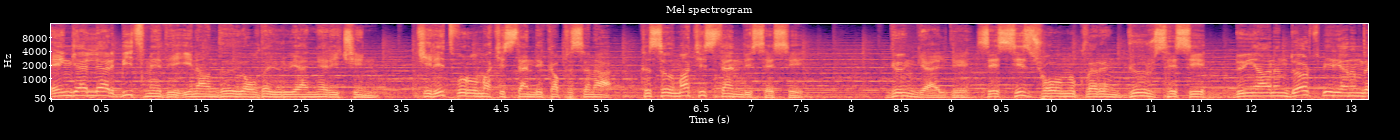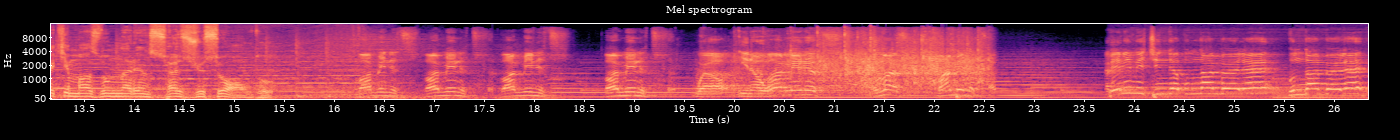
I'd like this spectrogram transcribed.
Engeller bitmedi inandığı yolda yürüyenler için. Kilit vurulmak istendi kapısına, kısılmak istendi sesi. Gün geldi, sessiz çoğunlukların gür sesi, dünyanın dört bir yanındaki mazlumların sözcüsü oldu. One minute, one minute, one minute, one minute. Well, you know... One minute. Olmaz. One minute. Benim için de bundan böyle, bundan böyle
